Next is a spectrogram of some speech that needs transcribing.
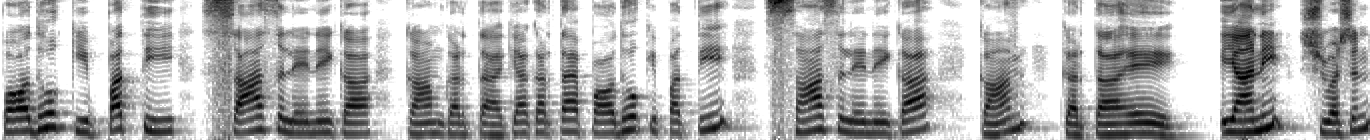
पौधों की पत्ती सांस लेने का काम करता है। क्या करता है? पौधों की पत्ती सांस लेने का काम करता है, यानी श्वसन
